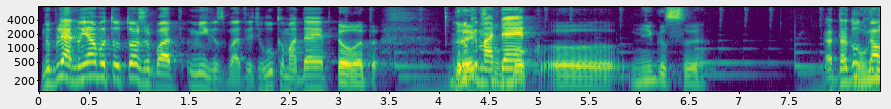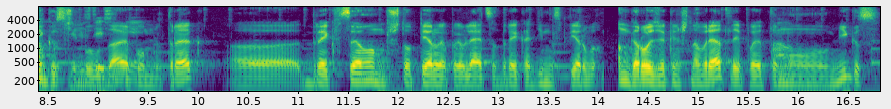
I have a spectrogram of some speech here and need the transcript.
Ну, бля, ну я бы тут тоже бы от Мигас бы ответил. Лука Мадеев. Это. Дрейк, dad. Dogg, э, Мигасы. Отдадут Ну, галку Мигас через был, 10 да, я дней. помню, трек. Э, Дрейк в целом, что первое появляется, Дрейк один из первых. Ангарозия, конечно, вряд ли, поэтому Мигас. Мигас,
